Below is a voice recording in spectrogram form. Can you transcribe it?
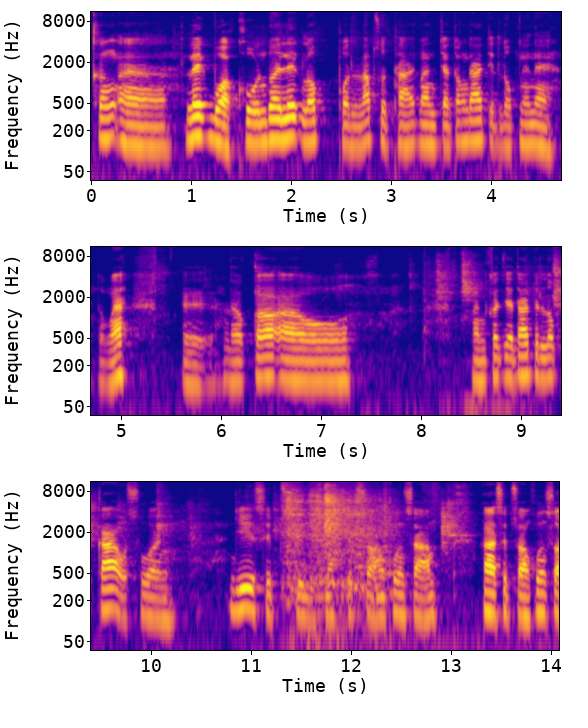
เครื่องเอ่อเลขบวกคูณด้วยเลขลบผลลัพธ์สุดท้ายมันจะต้องได้ติดลบแน่ๆถูกไหมเออแล้วก็เอา มันก็จะได้เป็นลบ9ส่วน 24นะ12คูณ3อ่า12คูณ2 24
